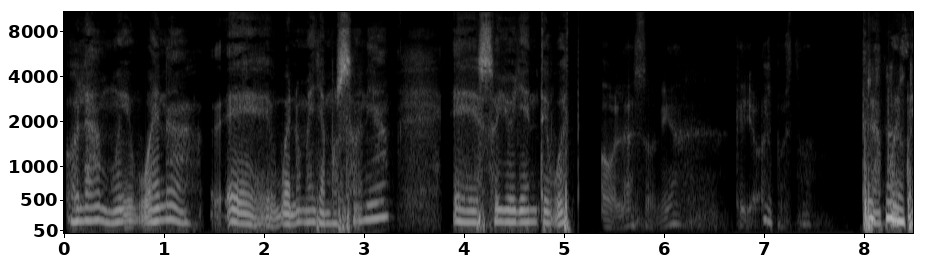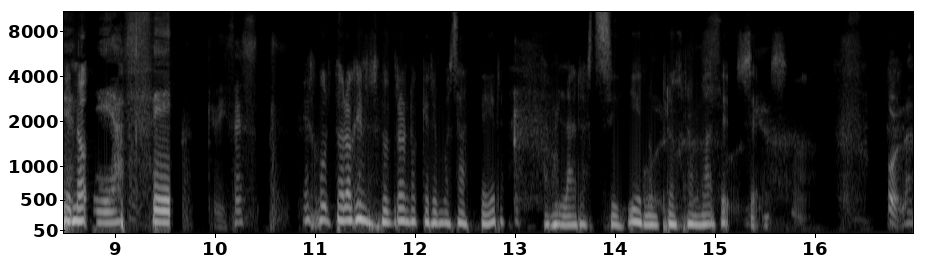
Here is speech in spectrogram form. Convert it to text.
Hola, muy buena. Eh, bueno, me llamo Sonia. eh, soy oyente vuestra Hola, Sonia. ¿Qué llevas puesto? Justo pues lo que no- hace ¿Qué dices? Es justo lo que nosotros no queremos hacer. Hablar así en un programa de sexo. Hola.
